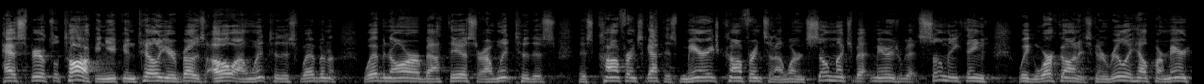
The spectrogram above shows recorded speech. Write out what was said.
have spiritual talk. And you can tell your brothers, oh, I went to this webinar, about this, or I went to this, this conference, got this marriage conference, and I learned so much about marriage. We've got so many things we can work on. It's going to really help our marriage.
